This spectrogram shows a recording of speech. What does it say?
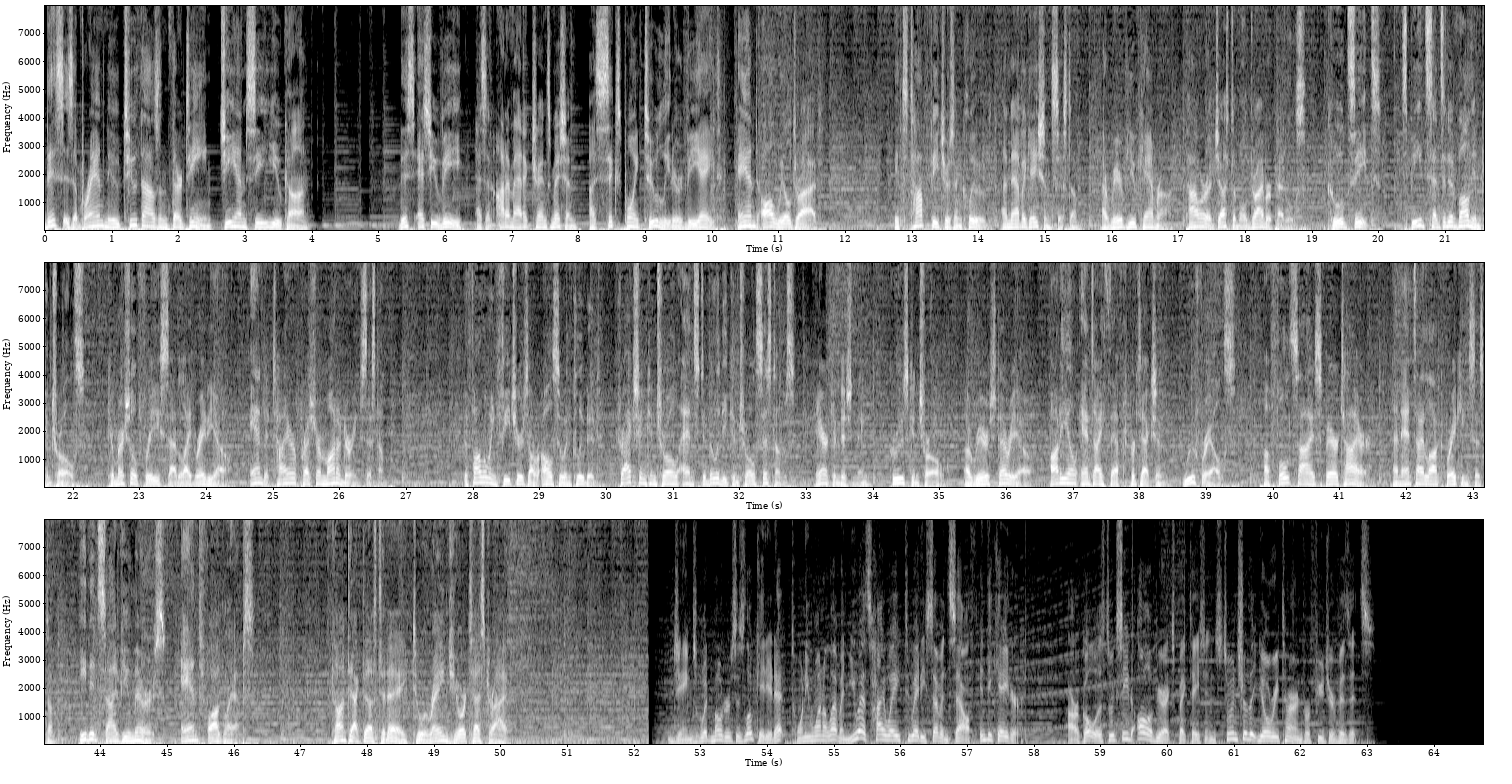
This is a brand new 2013 GMC Yukon. This SUV has an automatic transmission, a 6.2-liter V8, and all-wheel drive. Its top features include a navigation system, a rear-view camera, power-adjustable driver pedals, cooled seats, speed-sensitive volume controls, commercial-free satellite radio, and a tire pressure monitoring system. The following features are also included. Traction control and stability control systems, air conditioning, cruise control, a rear stereo, audio anti-theft protection, roof rails, a full-size spare tire, an anti-lock braking system, heated side view mirrors, and fog lamps. Contact us today to arrange your test drive. James Wood Motors is located at 2111 US Highway 287 South in Decatur. Our goal is to exceed all of your expectations to ensure that you'll return for future visits.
